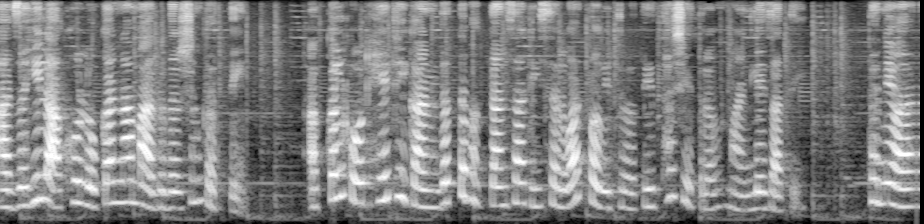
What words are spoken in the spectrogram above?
आजही लाखो लोकांना मार्गदर्शन करते. अक्कलकोट हे ठिकाण दत्त भक्तांसाठी सर्वात पवित्र तीर्थक्षेत्र मानले जाते. धन्यवाद.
